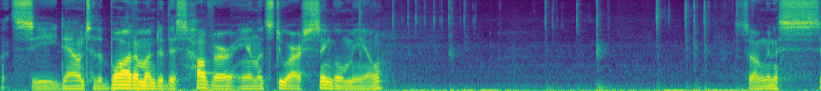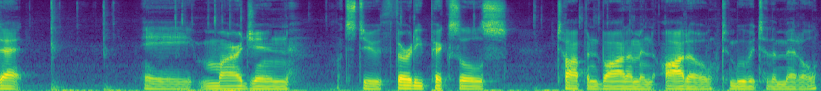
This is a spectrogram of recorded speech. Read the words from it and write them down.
let's see, down to the bottom under this hover and let's do our single meal. So I'm going to set a margin, let's do 30 pixels top and bottom and auto to move it to the middle.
